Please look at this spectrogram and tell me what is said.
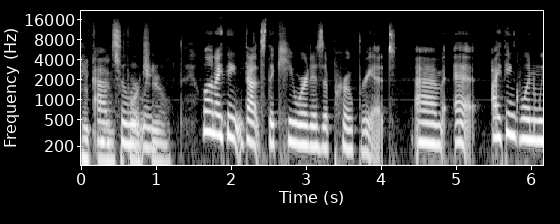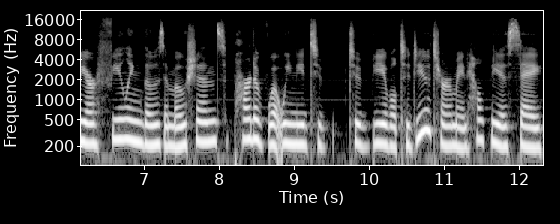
who can then support you. Well, and I think that's the key word is appropriate. Um, I think when we are feeling those emotions, part of what we need to to be able to do to remain healthy is say,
